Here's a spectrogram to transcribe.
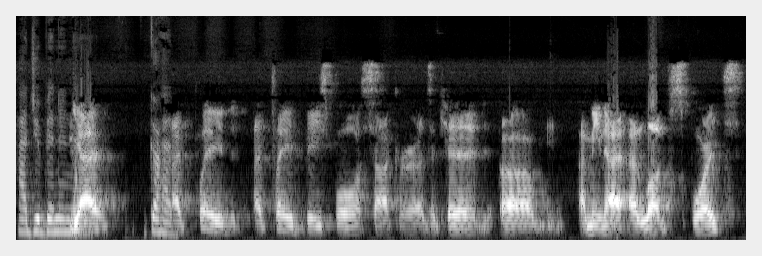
had you been in? Yeah, a, go ahead. I played I played baseball, soccer as a kid. Um, I mean, I, I love sports.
